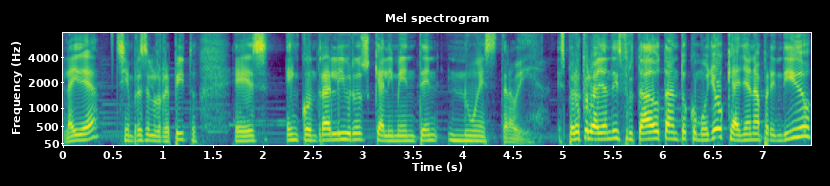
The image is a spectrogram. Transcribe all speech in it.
La idea, siempre se lo repito, es encontrar libros que alimenten nuestra vida. Espero que lo hayan disfrutado tanto como yo, que hayan aprendido.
